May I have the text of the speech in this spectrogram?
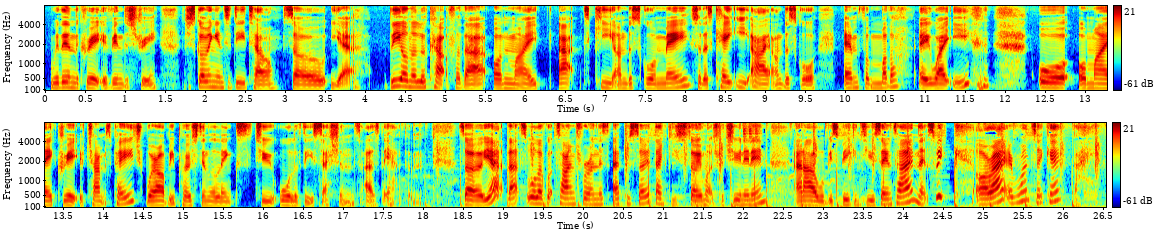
within the creative industry, just going into detail. So, yeah, be on the lookout for that on my at Kei underscore Maye. So that's K E I underscore M for mother, A Y E, or on my Creative Champs page where I'll be posting the links to all of these sessions as they happen. So, yeah, that's all I've got time for on this episode. Thank you so much for tuning in, and I will be speaking to you same time next week. All right, everyone, take care. Bye.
